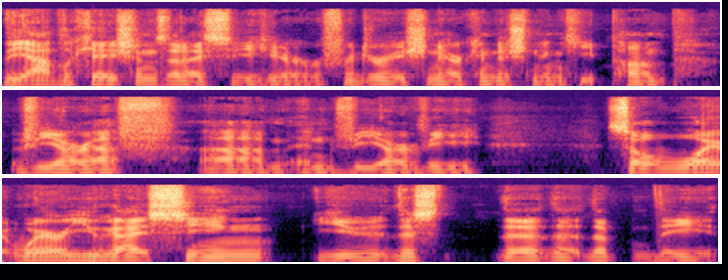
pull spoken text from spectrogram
the applications that I see here: refrigeration, air conditioning, heat pump, VRF, um, and VRV. So where where are you guys seeing you this the the the the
